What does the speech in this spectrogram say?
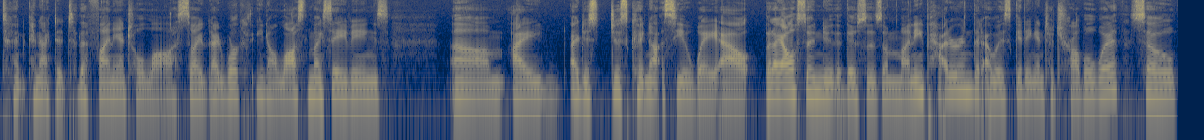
t- connected to the financial loss. So I, I'd worked, you know, lost my savings. Um, I I just just could not see a way out. But I also knew that this was a money pattern that I was getting into trouble with. So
